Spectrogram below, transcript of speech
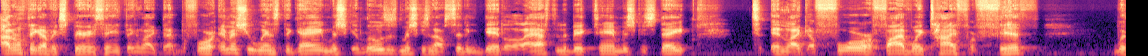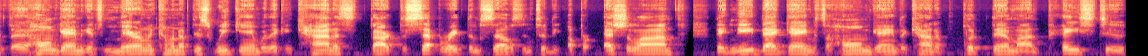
I don't think I've experienced anything like that before. MSU wins the game, Michigan loses. Michigan's now sitting dead last in the Big Ten. Michigan State in like a four or five way tie for fifth. with the home game against Maryland coming up this weekend, where they can kind of start to separate themselves into the upper echelon. They need that game. It's a home game to kind of put them on pace to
